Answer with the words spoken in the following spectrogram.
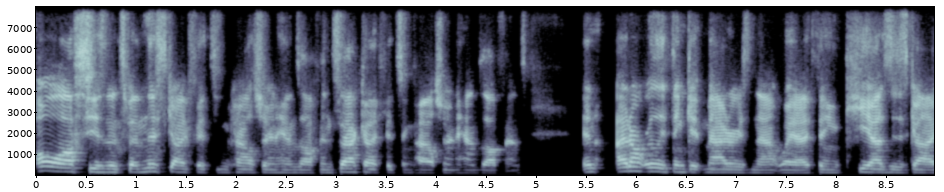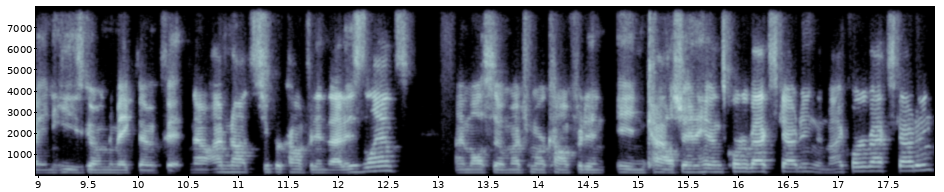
all offseason, it's been this guy fits in Kyle Shanahan's offense, that guy fits in Kyle Shanahan's offense. And I don't really think it matters in that way. I think he has his guy and he's going to make them fit. Now, I'm not super confident that is Lance. I'm also much more confident in Kyle Shanahan's quarterback scouting than my quarterback scouting.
